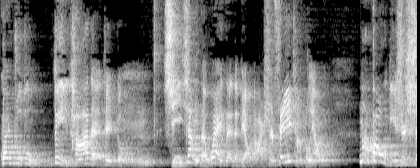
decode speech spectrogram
关注度，对她的这种形象的外在的表达是非常重要的。那到底是什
